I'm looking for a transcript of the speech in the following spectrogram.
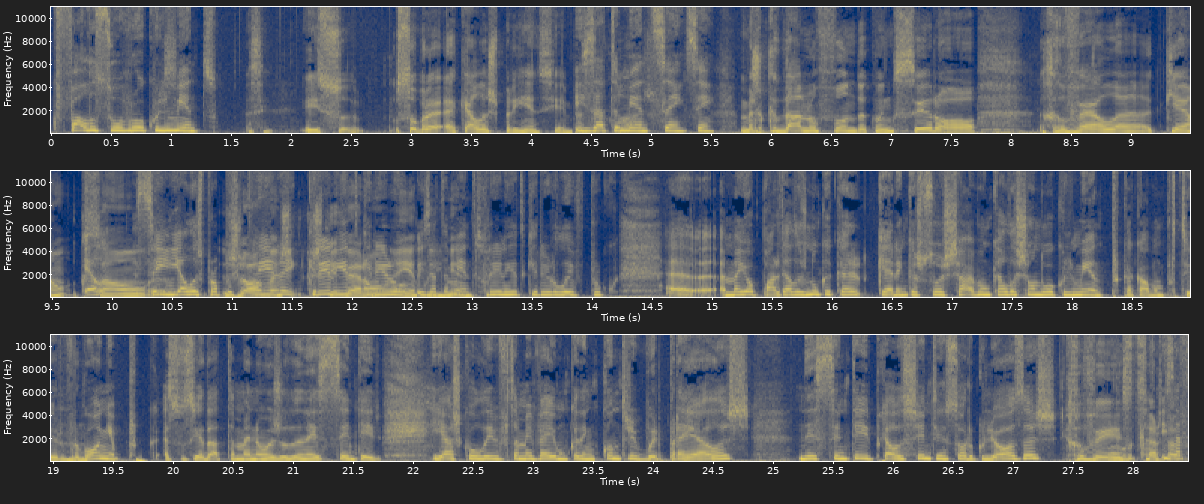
que fala sobre o acolhimento. Sim. Isso sobre aquela experiência em particular. Exatamente, sim, sim. Mas que dá no fundo a conhecer ou revela que, é, um- que Ela- são sim, eh, elas próprias jovens quererem, que quererem estiveram adquirir, o- em exatamente, quererem adquirir o livro porque eh, a maior parte elas nunca quer- querem que as pessoas saibam que elas são do acolhimento porque acabam por Uhum. ter vergonha porque a sociedade também não ajuda nesse sentido e acho que o livro também veio um bocadinho contribuir para elas nesse sentido porque elas sentem-se orgulhosas Revêem-se de certa exatamente,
